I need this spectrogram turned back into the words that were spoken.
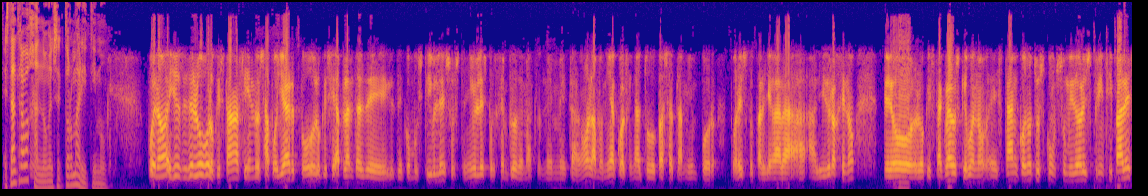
¿Están trabajando en el sector marítimo? Bueno, ellos desde luego lo que están haciendo es apoyar todo lo que sea plantas de, combustibles sostenibles, por ejemplo, de, metanol, amoníaco, al final todo pasa también por, por esto para llegar al hidrógeno, pero lo que está claro es que, bueno, están con otros consumidores principales,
